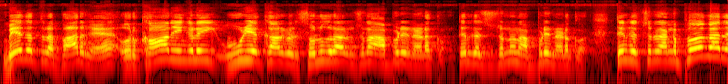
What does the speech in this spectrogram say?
வேதத்தில் பாருங்க ஒரு காரியங்களை ஊழியக்காரர்கள் சொல்லுகிறார்கள் சொன்னால் அப்படியே நடக்கும். தீர்க்கசி சொன்னால் அப்படியே நடக்கும். தீர்க்கசி சொன்னால் அங்கே போகாத.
